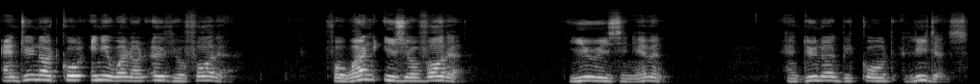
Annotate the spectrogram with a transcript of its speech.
And do not call anyone on earth your father, for one is your father, you is in heaven. And do not be called leaders,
